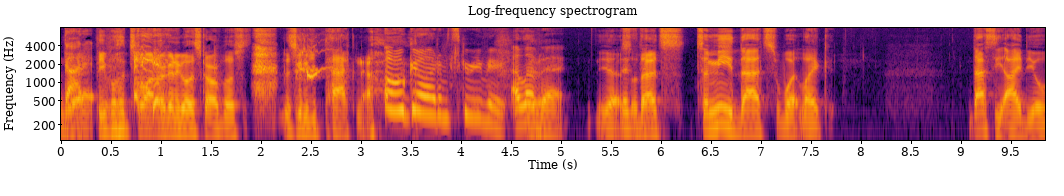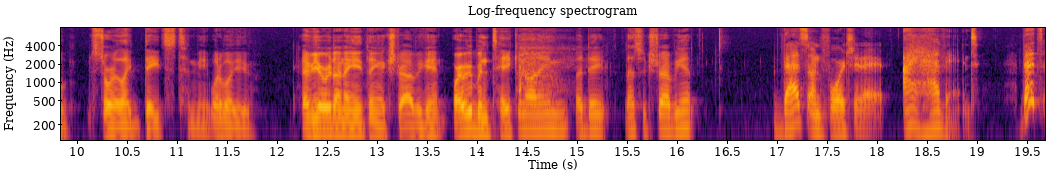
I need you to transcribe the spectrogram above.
Got Yeah, it. People in Toronto are going to go to Scarborough. It's going to be packed now. oh, God, I'm screaming. I love that. Yeah, so that's to me that's what like that's the ideal story like dates to me. What about you? Have you ever done anything extravagant? Or have you been taken on any, a date that's extravagant? That's unfortunate. I haven't. That's,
